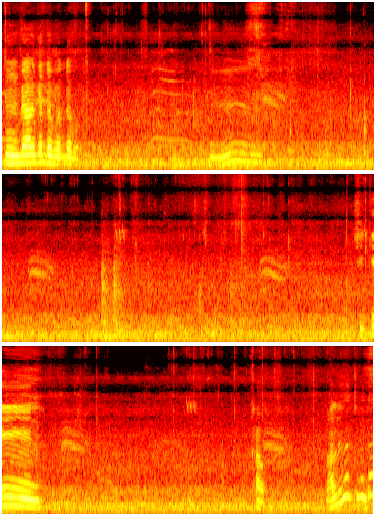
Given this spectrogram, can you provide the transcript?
হুম বিড়ালকে দেবো দেবো। হুম। চিকেন। খাও। ভালো লাগছে বেটা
